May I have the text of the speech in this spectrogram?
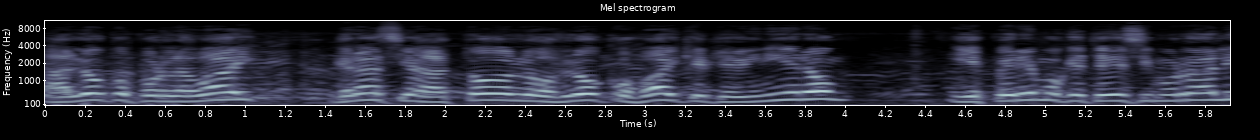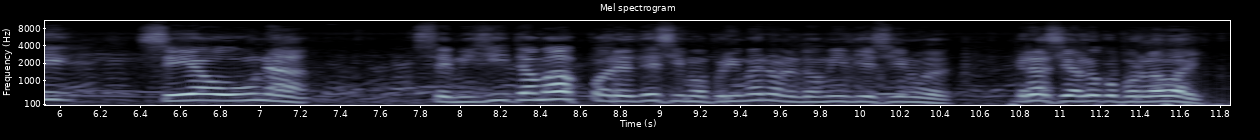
a Locos por la Bike, gracias a todos los locos bikers que vinieron y esperemos que este décimo rally sea una semillita más para el décimo primero en el 2019. Gracias, Locos por la Bike.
